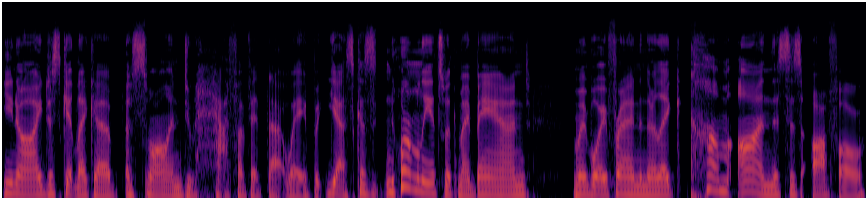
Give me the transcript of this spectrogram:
you know, I just get like a, a small and do half of it that way. But yes, because normally it's with my band, my boyfriend, and they're like, come on, this is awful.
